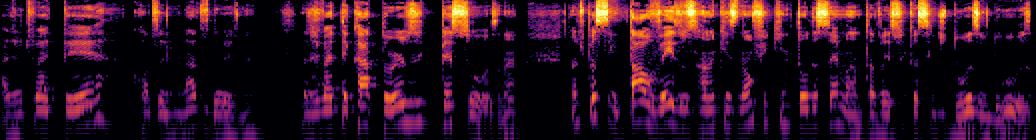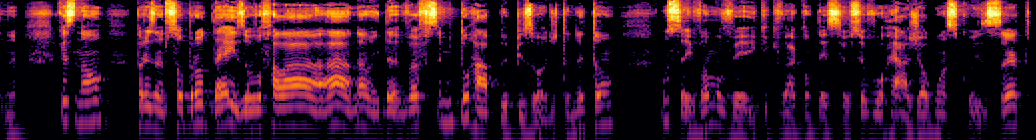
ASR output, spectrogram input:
a gente vai ter quantos eliminados? Dois, né? A gente vai ter 14 pessoas, né? Então, tipo assim, talvez os rankings não fiquem toda semana, talvez fique assim de duas em duas, né? Porque senão, por exemplo, sobrou 10, eu vou falar, ah, não, vai ser muito rápido o episódio, entendeu? Então, não sei, vamos ver aí o que, que vai acontecer, ou se eu vou reagir a algumas coisas, certo?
